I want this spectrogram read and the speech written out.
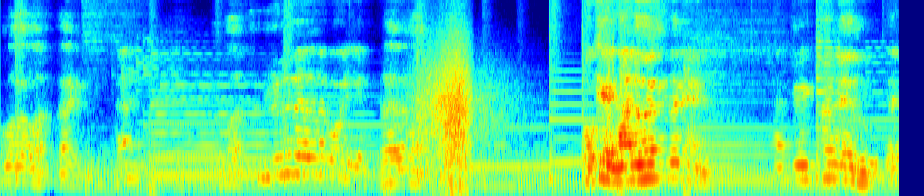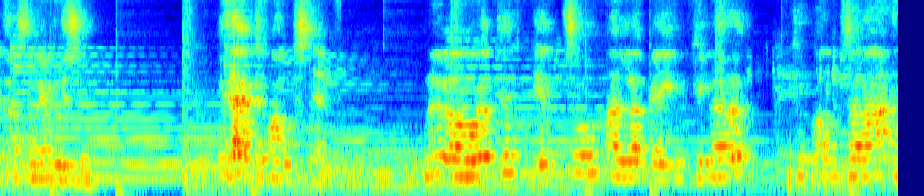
Ulan ben. Ha? Ürünü verene koyayım. Verene. Okay, manuel verene. Ben büyük öyle dedim. Tekrar sana bir düşün. Bir dakika konuşalım. ഇന്ന് ലോകത്ത് ഏറ്റവും നല്ല പെയിന്റിംഗർ ആണ്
